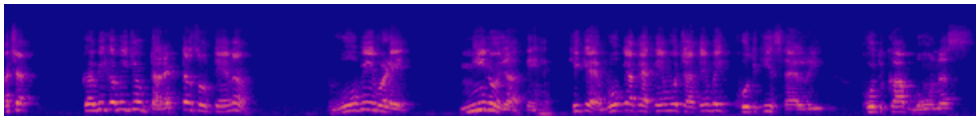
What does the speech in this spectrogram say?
अच्छा कभी कभी जो डायरेक्टर्स होते हैं ना, वो भी बड़े मीन हो जाते हैं, ठीक है? वो क्या कहते हैं? वो चाहते हैं, भाई, खुद की सैलरी खुद का बोनस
